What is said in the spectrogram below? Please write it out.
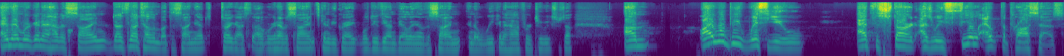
And then we're going to have a sign. Does not tell them about the sign yet. Sorry, guys. Uh, we're going to have a sign. It's going to be great. We'll do the unveiling of the sign in a week and a half or two weeks or so. Um, I will be with you at the start as we feel out the process.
